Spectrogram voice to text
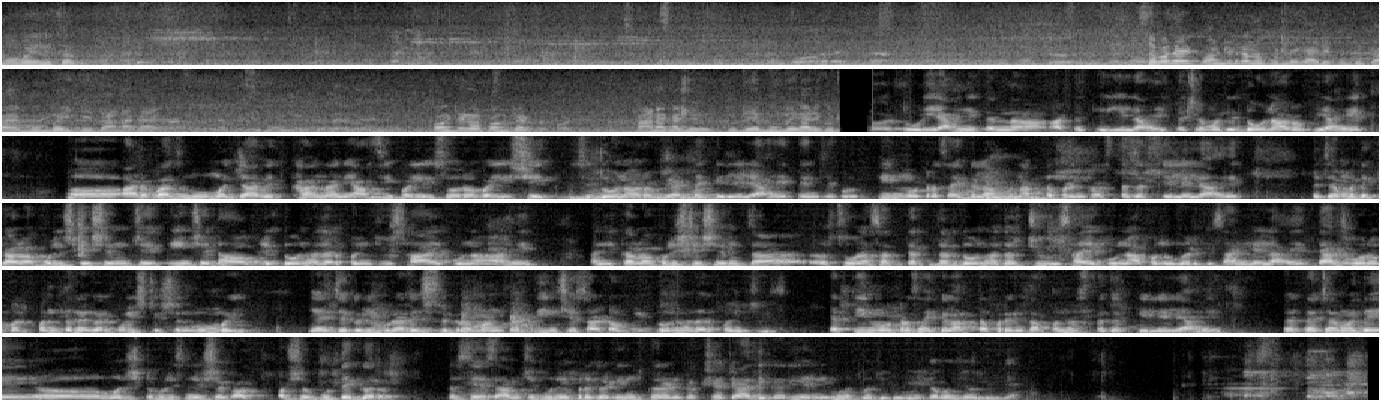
चल. समज आहे पॉइंटेड का ना कुठली गाडी कुठली काय मुंबईची ठाणा काय? पॉइंटेड का पॉइंटेड ठाणा काय कुठली मुंबई गाडी कुठली? टोळी आहे त्यांना अटक केलेली आहे. त्याच्यामध्ये दोन आरोपी आहेत. अरबाज मोहम्मद जावेद खान आणि आसिफ अली सौरभ अली शेख असे दोन आरोपी अटक केलेले आहेत. त्यांच्याकडून तीन मोटरसायकल आपण आतापर्यंत हस्तगत केलेले आहेत. त्याच्यामध्ये कळवा पोलीस स्टेशनचे तीनशे दहा ऑब्लिक दोन हजार पंचवीस हा एक गुन्हा आहे. आणि कळवा पोलीस स्टेशनचा सोळा सत्याहत्तर दोन हजार चोवीस हा एक गुन्हा आपण उघडकीस आणलेला आहे. त्याचबरोबर पंतनगर पोलीस स्टेशन मुंबई यांच्याकडील गुन्हा रजिस्टर क्रमांक तीनशे साठ ऑब्लिक दोन हजार पंचवीस. या तीन मोटरसायकल आतापर्यंत आपण हस्तगत केलेले आहेत तर त्याच्यामध्ये वरिष्ठ पोलीस निरीक्षक अशोक गुतेकर तसेच आमचे गुन्हे प्रगटीकरण कक्षाचे अधिकारी यांनी महत्वाची भूमिका बजावलेली आहे.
